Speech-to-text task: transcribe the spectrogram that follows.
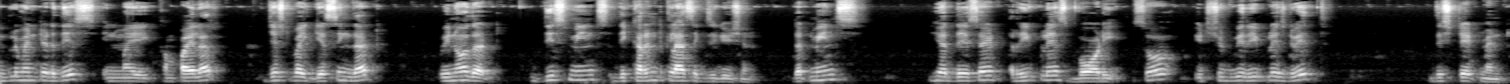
implemented this in my compiler just by guessing that we know that this means the current class execution. That means here they said replace body. So it should be replaced with this statement.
